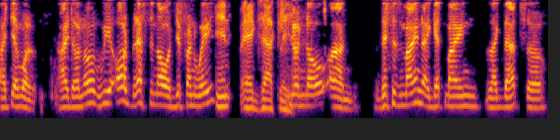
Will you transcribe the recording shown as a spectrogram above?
I tell well, I don't know. We're all blessed in our different ways, In exactly. you know, and this is mine. I get mine like that. So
